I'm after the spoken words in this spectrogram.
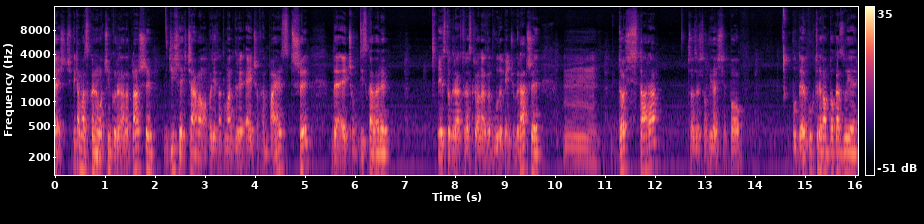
Cześć, witam Was w kolejnym odcinku Renata Planszy. Dzisiaj chciałem Wam opowiedzieć na temat gry Age of Empires 3 The Age of Discovery. Jest to gra, która skrywana dla 2 do 5 graczy. Mm, dość stara, co zresztą widać się po pudełku, które Wam pokazuję.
